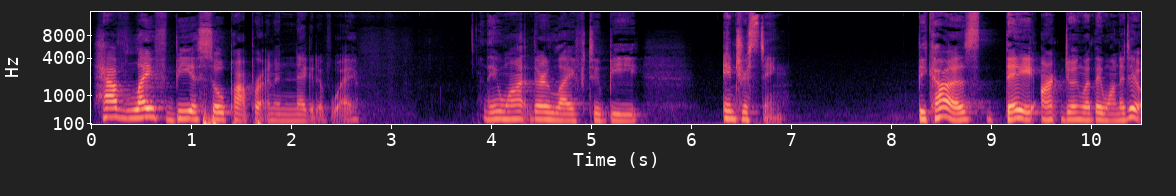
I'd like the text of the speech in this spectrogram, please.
have life be a soap opera in a negative way. They want their life to be interesting because they aren't doing what they want to do.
